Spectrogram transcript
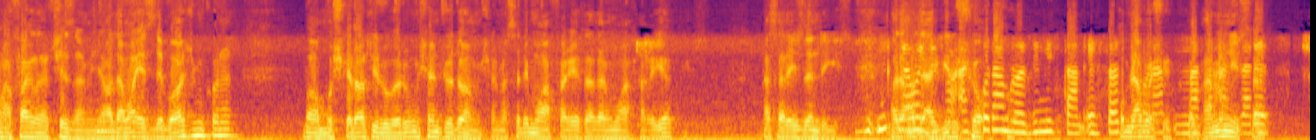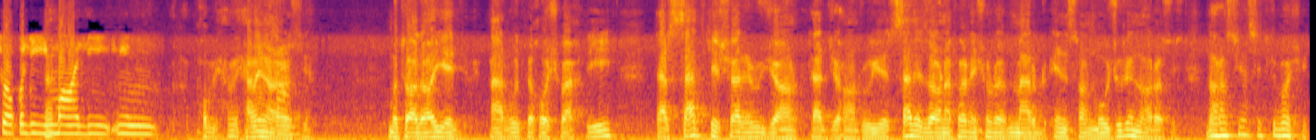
موفق در چه زمینه؟ آدم ها ازدواج می‌کنن با مشکلاتی روبرو میشن جدا میشن. مسئله موفقیت آدم موفقیت نیست. مسئله زندگی است. آدم درگیر از خودم راضی نیستم. احساس خب می‌کنم. خب مثلا شغلی نه. مالی این خب همه ناراضی مطالعه مربوط به خوشبختی در صد کشور روی جهان در جهان روی صد هزار نفر نشون داد مرد انسان موجود ناراضی است. ناراضی هستید که باشید.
